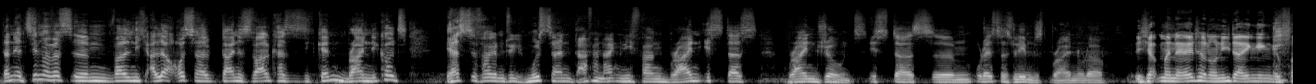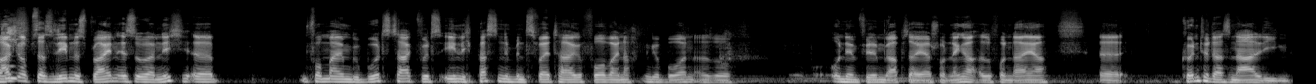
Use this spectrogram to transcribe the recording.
Dann erzähl mal was, ähm, weil nicht alle außerhalb deines Wahlkreises sich kennen. Brian Nichols. Erste Frage natürlich muss sein, darf man eigentlich nicht fragen, Brian, ist das Brian Jones? Ist das, ähm, oder ist das Leben des Brian? Oder? Ich habe meine Eltern noch nie dahingehend gefragt, ob es das Leben des Brian ist oder nicht. Äh, von meinem Geburtstag wird es ähnlich passen. Ich bin zwei Tage vor Weihnachten geboren, also und den Film gab es da ja schon länger. Also von daher äh, könnte das naheliegen.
